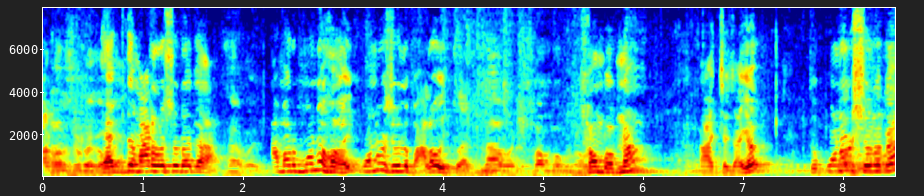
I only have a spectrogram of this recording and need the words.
আঠারোশো টাকা একদম আঠারোশো টাকা। হ্যাঁ ভাই। আমার মনে হয় পনেরোশো হলে ভালো হইতো আর কি। না সম্ভব সম্ভব না? আচ্ছা যাই হোক। তো পনেরোশো টাকা।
